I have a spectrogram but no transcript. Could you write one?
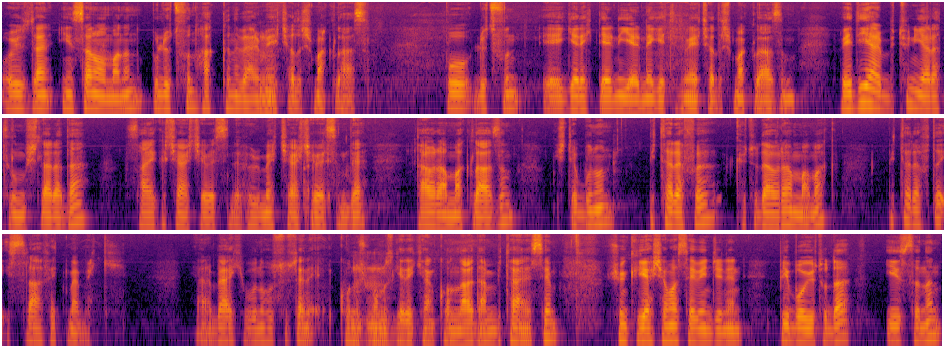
O yüzden insan olmanın bu lütfun hakkını vermeye çalışmak lazım. Bu lütfun e, gereklerini yerine getirmeye çalışmak lazım. Ve diğer bütün yaratılmışlara da saygı çerçevesinde, hürmet çerçevesinde davranmak lazım. İşte bunun bir tarafı kötü davranmamak, bir tarafı da israf etmemek. Yani belki bunu hususen konuşmamız gereken konulardan bir tanesi. Çünkü yaşama sevincinin bir boyutu da insanın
